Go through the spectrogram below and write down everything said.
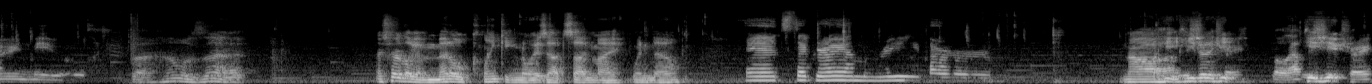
Bone meal. The hell was that? I just heard like a metal clinking noise outside my window. It's the Grim Reaper. No, Oh, he he, does, he. Well, that was he- he- tree.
